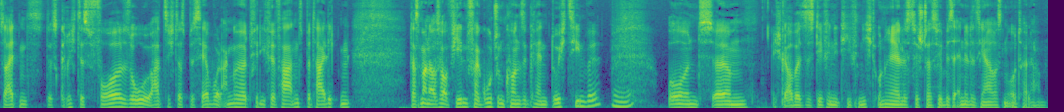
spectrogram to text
seitens des Gerichtes vor, so hat sich das bisher wohl angehört für die Verfahrensbeteiligten, dass man das auf jeden Fall gut und konsequent durchziehen will. Mhm. Und ähm, ich glaube, es ist definitiv nicht unrealistisch, dass wir bis Ende des Jahres ein Urteil haben.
